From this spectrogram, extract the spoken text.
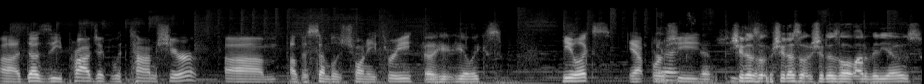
uh, does the project with Tom Shearer um, of Assemblage 23. Uh, Helix. Helix. Yep, where Yeah. she, Yeah. She does she does she does a lot of videos.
